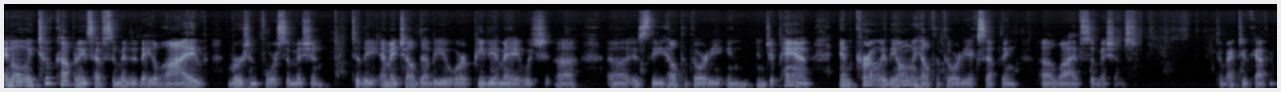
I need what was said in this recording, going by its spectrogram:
And only two companies have submitted a live version 4 submission to the MHLW or PMDA, which uh, uh, is the health authority in, in Japan, and currently the only health authority accepting uh, live submissions. So back to you, Katherine.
